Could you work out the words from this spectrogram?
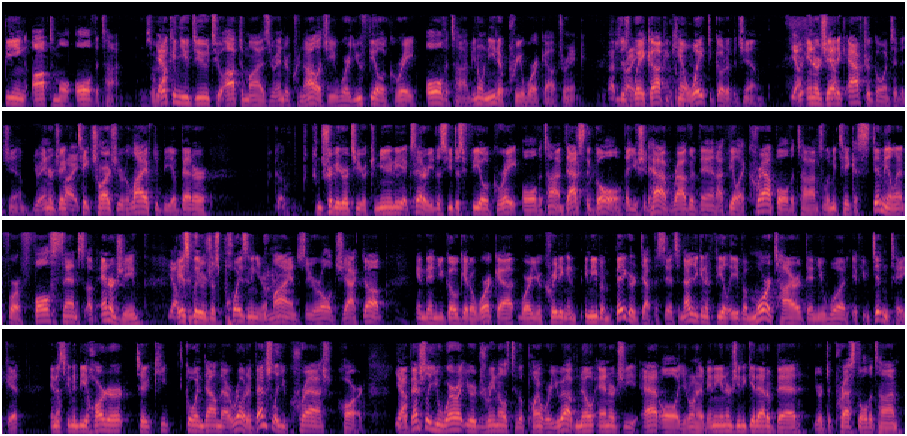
being optimal all the time. So Yeah. what can you do to optimize your endocrinology where you feel great all the time? You don't need a pre-workout drink. That's you just right. wake up, you can't wait to go to the gym. Yeah. You're energetic after going to the gym. You're energetic Right. to take charge of your life, to be a better co- contributor to your community, et cetera. You just you just feel great all the time. That's the goal that you should have, rather than I feel like crap all the time. So let me take a stimulant for a false sense of energy. Yep. Basically, you're just poisoning your mind, so you're all jacked up. And then you go get a workout where you're creating an, an even bigger deficit. So now you're going to feel even more tired than you would if you didn't take it. And it's going to be harder to keep going down that road. Eventually, you crash hard. You know, Yeah. eventually, you wear out your adrenals to the point where you have no energy at all. You don't have any energy to get out of bed. You're depressed all the time.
